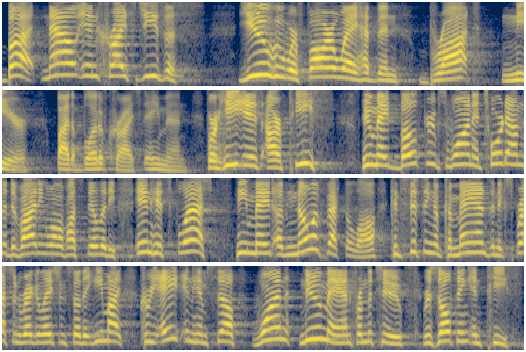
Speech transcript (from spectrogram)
But now in Christ Jesus, you who were far away have been brought near by the blood of Christ. Amen. For he is our peace who made both groups one and tore down the dividing wall of hostility. In his flesh, he made of no effect the law, consisting of commands and express and regulations, so that he might create in himself one new man from the two, resulting in peace.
